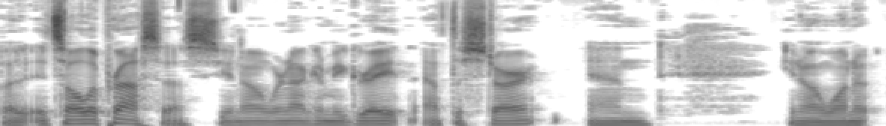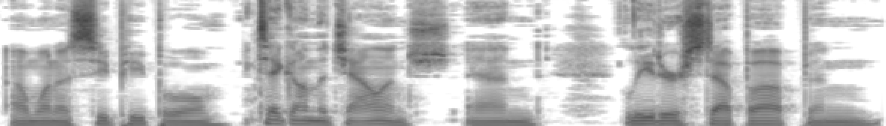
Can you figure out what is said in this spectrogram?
but it's all a process. You know, we're not going to be great at the start, and you know, I want to I want to see people take on the challenge and leaders step up, and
